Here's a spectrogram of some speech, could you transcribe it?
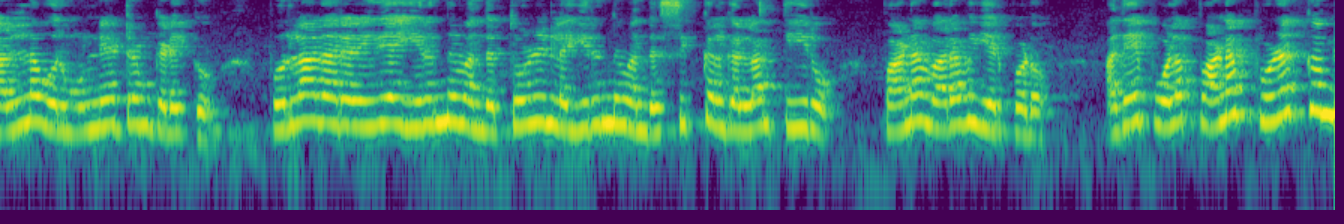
நல்ல ஒரு முன்னேற்றம் கிடைக்கும். பொருளாதார ரீதியாக இருந்து வந்த தொழிலில் இருந்து வந்த சிக்கல்கள்லாம் தீரும். பண வரவு ஏற்படும். அதே போல் பணப்புழக்கம்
